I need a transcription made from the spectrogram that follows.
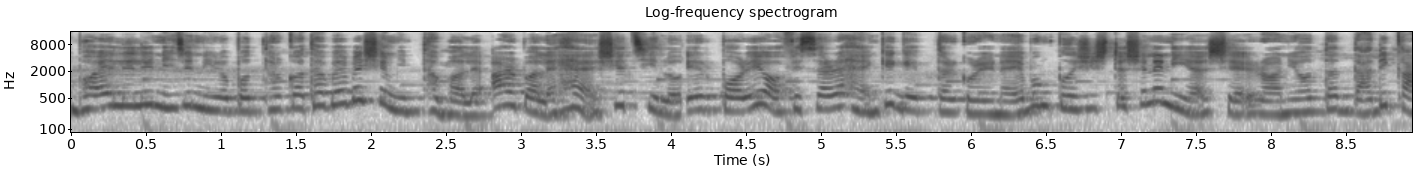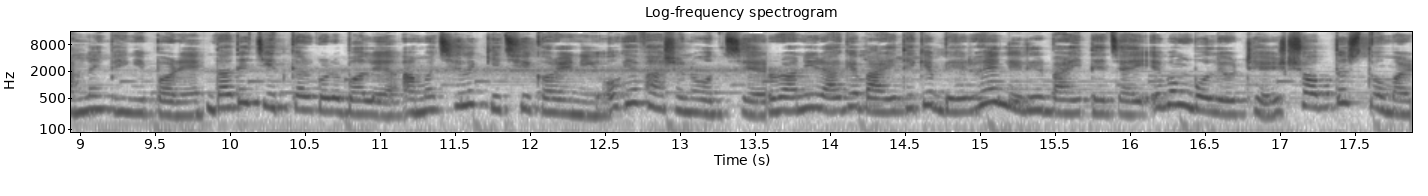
ভয়ে লিলি নিজের নিরাপত্তার কথা ভেবে সে মিথ্যা বলে। আর বলে হ্যাঁ সে ছিল। এরপরে অফিসাররা হ্যাংকে গ্রেপ্তার করে নেয় এবং পুলিশ স্টেশনে নিয়ে আসে। রনি ও তার দাদি কান্নায় ভেঙে পড়ে। দাদি চিৎকার করে বলে, আমার ছেলে কিছুই করেনি, ওকে ফাঁসানো হচ্ছে। রনির আগে বাড়ি থেকে বের হয়ে লিলির বাড়িতে যায় এবং বলে ওঠে, সব দোষ তোমার,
